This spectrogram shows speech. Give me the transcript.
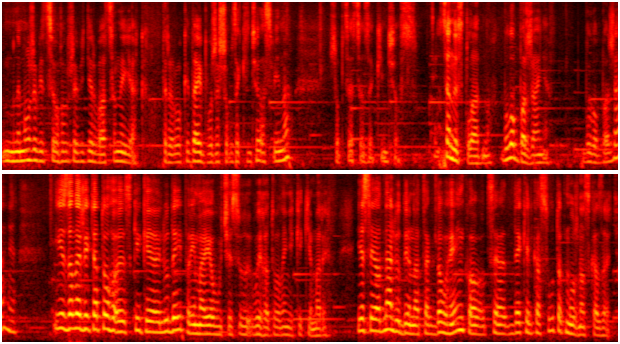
Не можу від цього вже відірватися ніяк. Три роки. Дай Боже, щоб закінчилась війна, щоб це, це закінчилось. Це не складно. Було б бажання. Було б бажання. І залежить від того, скільки людей приймає участь у виготовленні кікімори. Якщо одна людина так довгенько, це декілька суток, можна сказати.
